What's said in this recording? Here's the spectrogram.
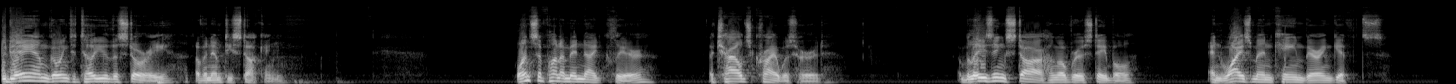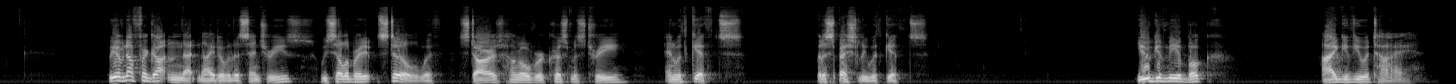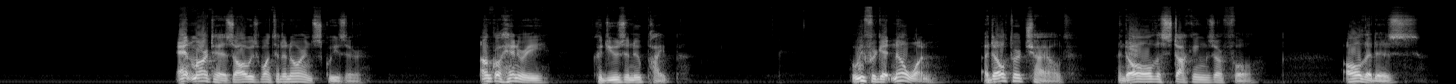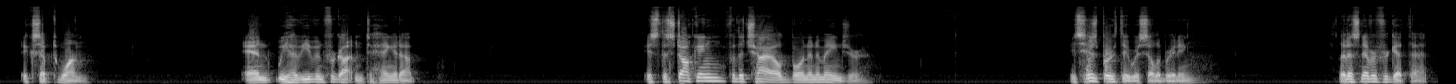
Today I'm going to tell you the story of an empty stocking. Once upon a midnight clear, a child's cry was heard. A blazing star hung over a stable, and wise men came bearing gifts. We have not forgotten that night over the centuries. We celebrate it still with stars hung over a Christmas tree and with gifts, but especially with gifts. You give me a book, I give you a tie. Aunt Martha has always wanted an orange squeezer. Uncle Henry could use a new pipe. We forget no one, adult or child, and all the stockings are full. All that is, except one. And we have even forgotten to hang it up. It's the stocking for the child born in a manger. It's his birthday we're celebrating. Let us never forget that.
